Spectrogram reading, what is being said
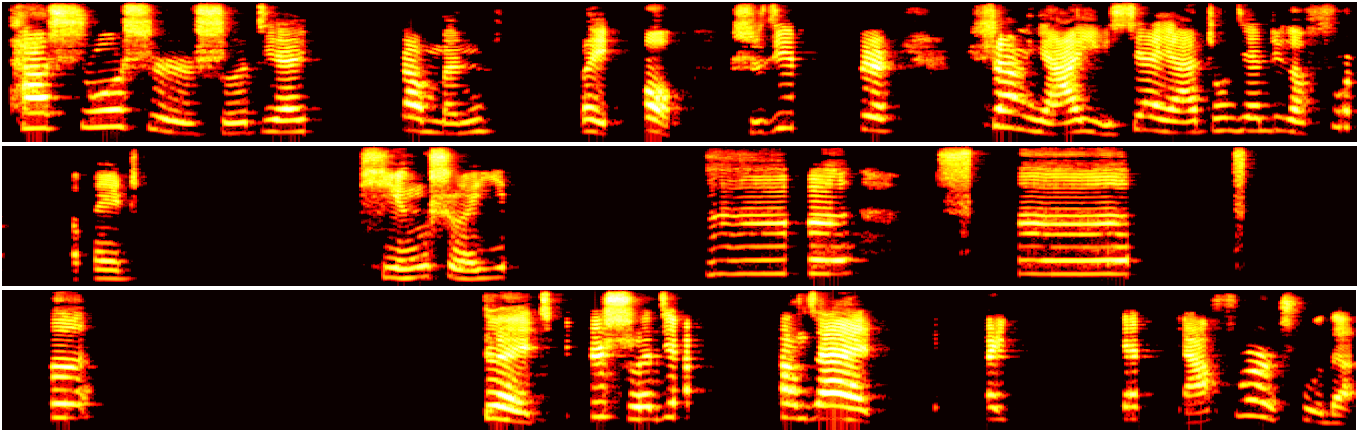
他说是舌尖上门背后，实际是上牙与下牙中间这个缝的位置。平舌音，滋滋滋，对，其实舌尖放在牙缝处的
